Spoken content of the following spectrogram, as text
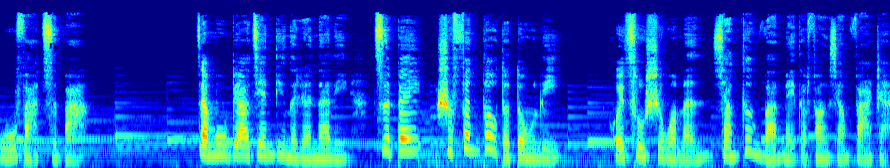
无法自拔。在目标坚定的人那里，自卑是奋斗的动力。会促使我们向更完美的方向发展，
